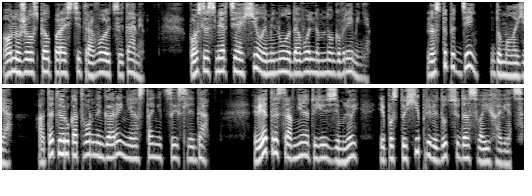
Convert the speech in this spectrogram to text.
Он уже успел порасти травой и цветами. После смерти Ахилла минуло довольно много времени. «Наступит день», — думала я, — «от этой рукотворной горы не останется и следа. Ветры сравняют ее с землей, и пастухи приведут сюда своих овец.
